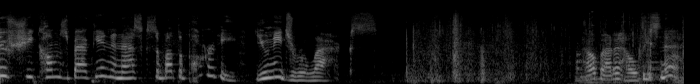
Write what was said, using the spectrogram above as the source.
What if she comes back in and asks about the party? You need to relax. How about a healthy snack?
